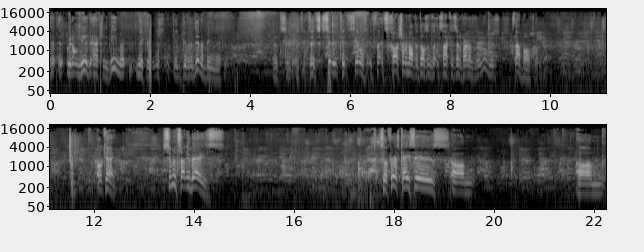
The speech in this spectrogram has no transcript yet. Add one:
uh, we don't need it to actually be nicker. We just give it a din of being nicker. It's, it's, it's considered it's, it's, it's enough. It doesn't. It's not considered part of the rubus. It's not both. Okay. Simon Sadi Bays. So the first case is um, um,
